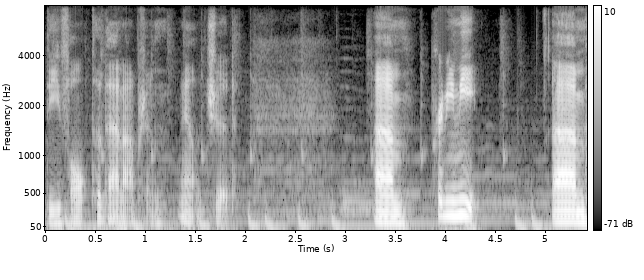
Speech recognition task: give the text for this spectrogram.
default to that option. Well, it should. Um, pretty neat. Um,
